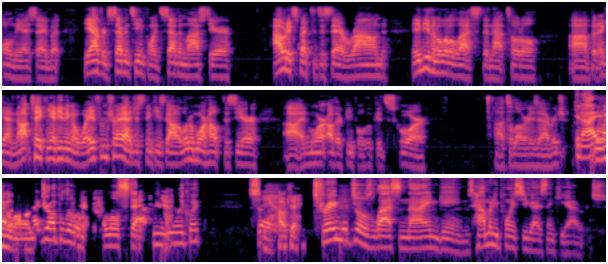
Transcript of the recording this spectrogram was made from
only I say, but he averaged 17.7 last year. I would expect it to stay around, maybe even a little less than that total. Uh, but again, not taking anything away from Tre. I just think he's got a little more help this year uh, and more other people who could score uh, to lower his average. Can I, Moving uh, along. I drop a little a little stat for you Yeah. really quick? So Yeah, okay. Tre Mitchell's last nine games, how many points do you guys think he averaged?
